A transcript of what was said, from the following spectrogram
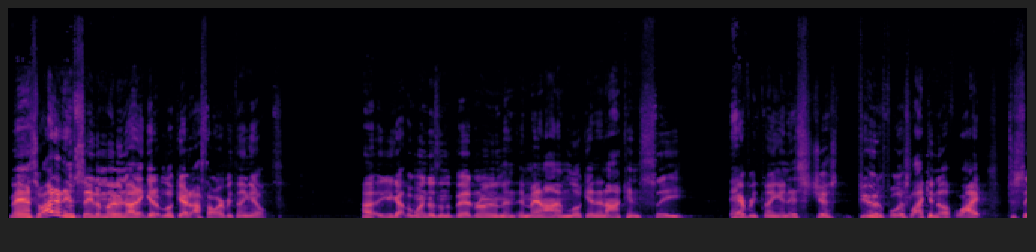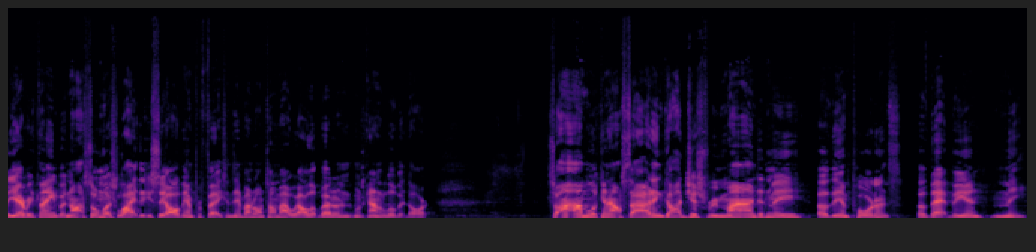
Man, so I didn't even see the moon. I didn't get to look at it. I saw everything else. Uh, you got the windows in the bedroom, and, and man, I am looking and I can see everything, and it's just beautiful. It's like enough light to see everything, but not so much light that you see all the imperfections. Anybody know what I'm talking about? We all look better when it's kind of a little bit dark. So I, I'm looking outside, and God just reminded me of the importance of that being me.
